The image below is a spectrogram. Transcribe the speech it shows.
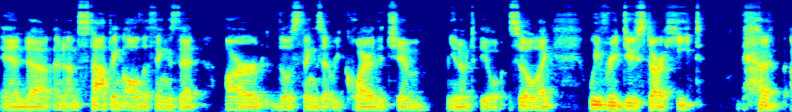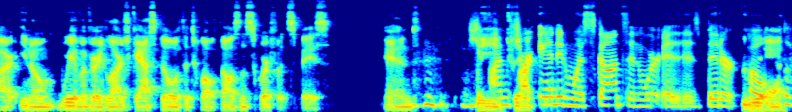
and uh, and I'm stopping all the things that are those things that require the gym, you know, to be open. So like we've reduced our heat. our, you know, we have a very large gas bill with a 12,000 square foot space, and I'm sure, and in Wisconsin where it is bitter cold, yeah,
